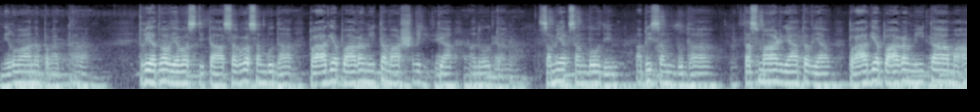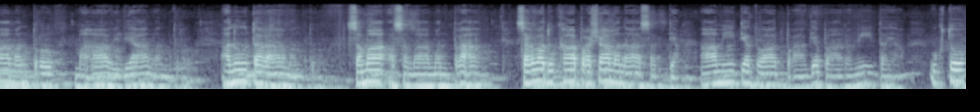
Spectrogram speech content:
nirvana prapta त्रियद्वव्यवस्थिता सर्वसम्बुधा प्राज्ञपारमितमाश्रित्य अनूतन सम्यक् सम्बोधिम् अभिसम्बुधा। तस्मात् ज्ञातव्यं प्राज्ञपारमिता महामन्त्रो महाविद्यामन्त्रो। अनूतरा मंत्रो समा असमा मन्त्रः सर्वदुःखप्रशमना सत्यम् आमीत्यत्वात् उक्तो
